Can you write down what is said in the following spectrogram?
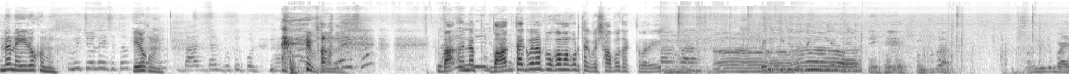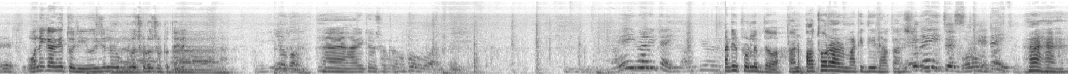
না না এইরকমই তুমি চলে এসে তো এরকমই। না বাঘ থাকবে না পোকামাকড় থাকবে সাপও থাকতে পারে। অনেক আগে তৈরি ওই জন্য রুমগুলো ছোট ছোট তাই না? হ্যাঁ হ্যাঁ এটাও ছোট। মাটির প্রলেপ দেওয়া মানে পাথর আর মাটি দিয়ে ঢাকা। আছে গরম এটাই। হ্যাঁ হ্যাঁ হ্যাঁ।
